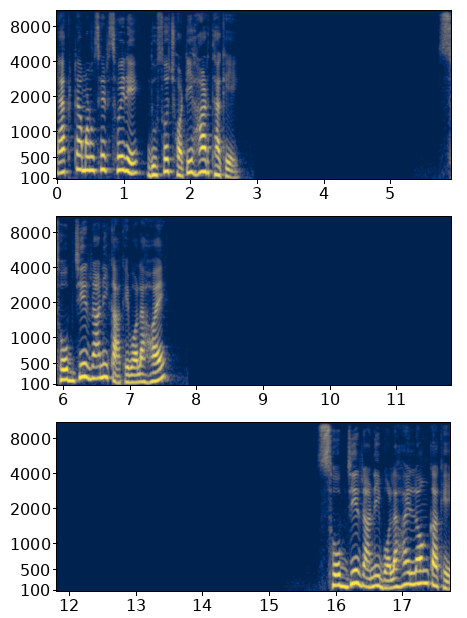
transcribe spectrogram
একটা মানুষের শরীরে দুশো ছটি হাড় থাকে। সবজির রানী কাকে বলা হয়? সবজির রানী বলা হয় লঙ্কাকে।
